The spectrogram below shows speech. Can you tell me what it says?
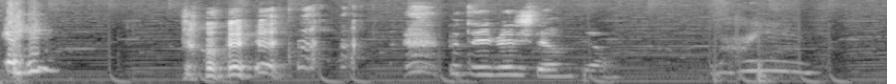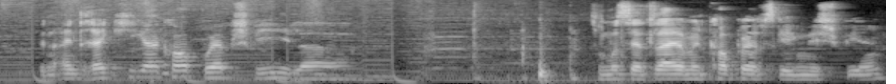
Ey! Bitte, ich will sterben. Ja. Nein! Ich bin ein dreckiger Cobweb-Spieler. Ich muss jetzt leider mit Cobwebs gegen dich spielen.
